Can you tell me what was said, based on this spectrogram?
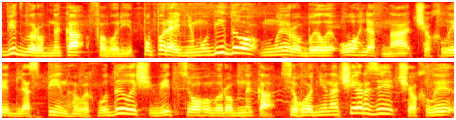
від виробника Фаворіт. Попередньому відео ми робили огляд на чохли для спінгових водилищ від цього виробника. Сьогодні на черзі чохли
